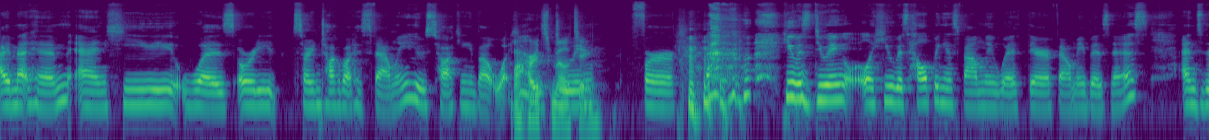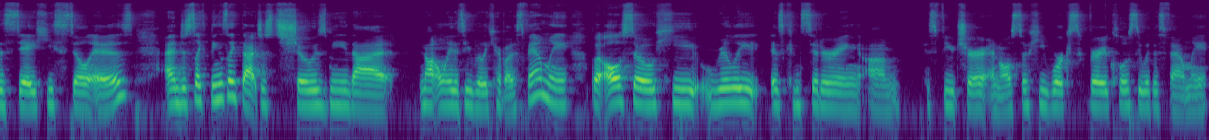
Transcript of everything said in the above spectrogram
I met him and he was already starting to talk about his family. He was talking about what My he heart's melting. doing for he was doing like he was helping his family with their family business and to this day he still is. And just like things like that just shows me that not only does he really care about his family, but also he really is considering um, his future and also he works very closely with his family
